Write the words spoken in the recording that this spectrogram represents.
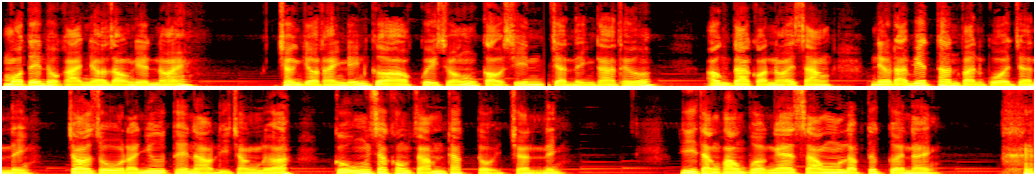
Một tên thuộc hạ nhỏ giọng liền nói. Trương Triều Thành đến cửa quỳ xuống cậu xin Trần Ninh tha thứ. Ông ta còn nói rằng nếu đã biết thân phận của Trần Ninh, cho dù là như thế nào đi chăng nữa, cũng sẽ không dám thắc tội Trần Ninh. Lý Thằng Phong vừa nghe xong lập tức cười nạnh.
